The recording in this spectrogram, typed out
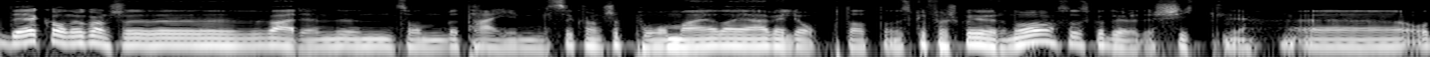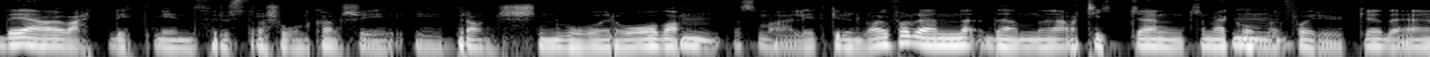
Det kan jo kanskje være en, en sånn betegnelse kanskje på meg, da jeg er veldig opptatt av at du først skal gjøre noe, så skal du gjøre det skikkelig. Eh, og det har jo vært litt min frustrasjon kanskje i, i bransjen vår òg, da. Mm. Som er litt grunnlag for den, den artikkelen som jeg kom Mm. med forrige uke. det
